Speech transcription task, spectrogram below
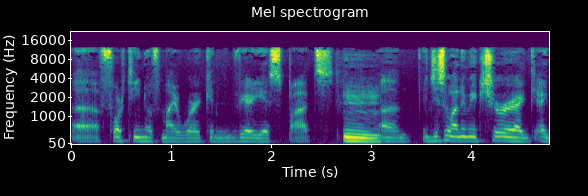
uh, 14 of my work in various spots. Mm. Um, I just want to make sure I, I,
